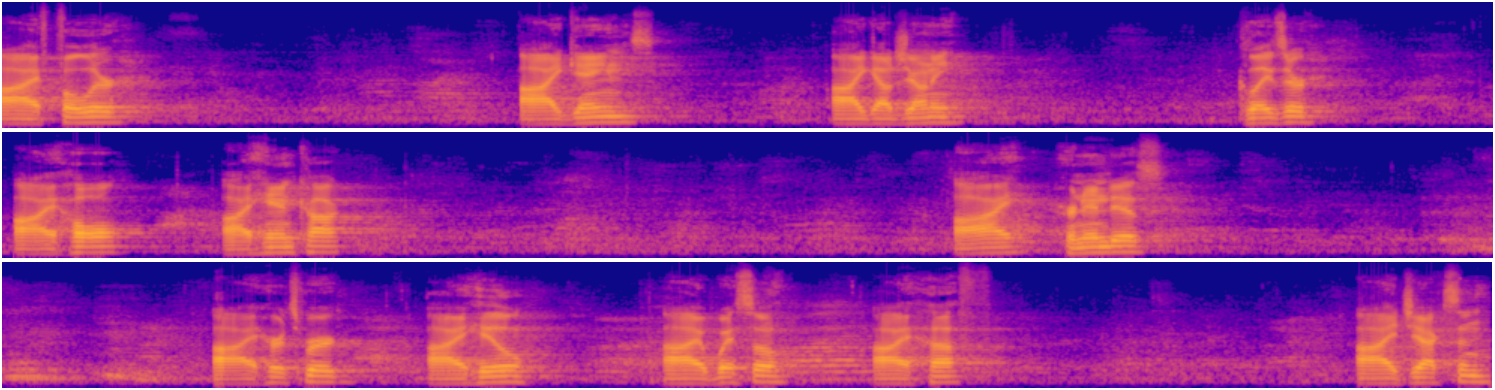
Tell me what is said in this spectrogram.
I. Fuller. I. Gaines. I. Galgiani. Glazer. I. Hall. I. Hancock. I. Hernandez. I. Hertzberg. I. Hill. I. Hueso. I. Huff. I. Jackson.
